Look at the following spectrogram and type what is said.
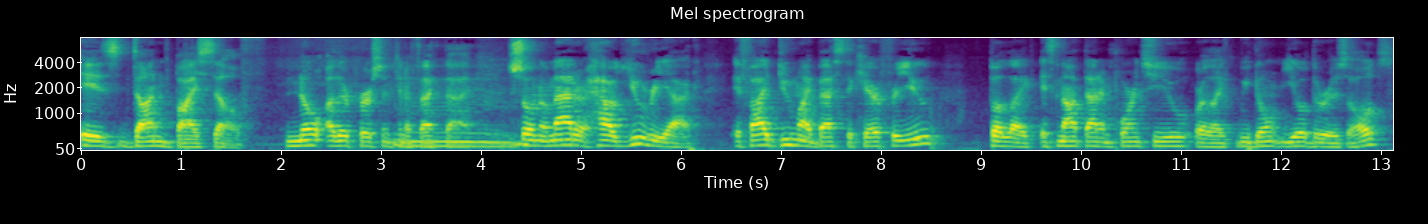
is done by self. No other person can affect that. Mm. So no matter how you react, if I do my best to care for you, but like it's not that important to you or like we don't yield the results,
